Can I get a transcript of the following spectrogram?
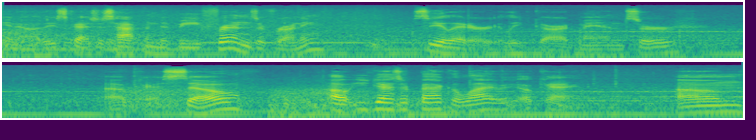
you know, these guys just happen to be friends of running. See you later, Elite Guard man, sir. Okay, so... Oh, you guys are back alive? Okay. Um...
